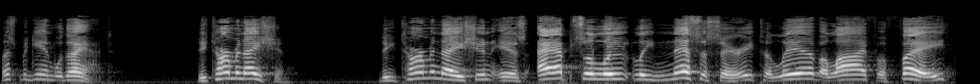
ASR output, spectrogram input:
Let's begin with that. Determination. Determination is absolutely necessary to live a life of faith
